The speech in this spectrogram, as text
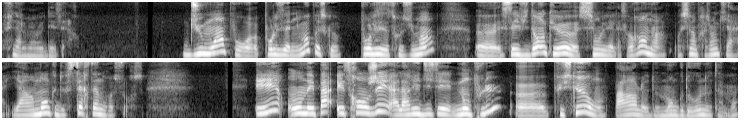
finalement, le désert. Du moins pour, pour les animaux, parce que pour les êtres humains, c'est évident que si on lit la forêt, on a aussi l'impression qu'il y, y, a un manque de certaines ressources. Et on n'est pas étranger à l'aridité non plus, euh, puisque on parle de manque d'eau notamment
